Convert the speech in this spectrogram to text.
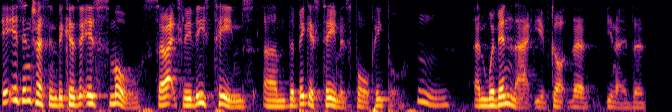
it is interesting because it is small. So actually, these teams, um, the biggest team is four people, Hmm. and within that, you've got the you know the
